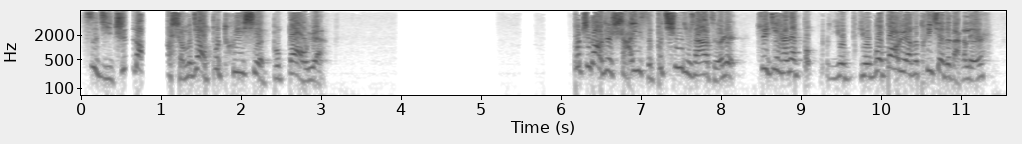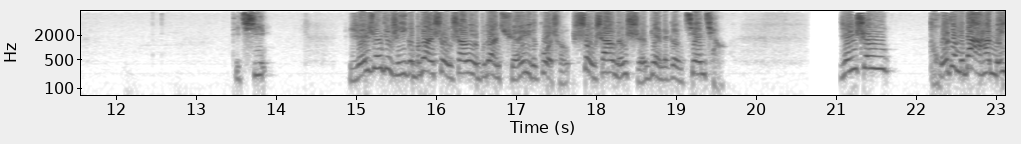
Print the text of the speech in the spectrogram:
自己知道什么叫不推卸、不抱怨，不知道这啥意思，不清楚啥叫责任，最近还在抱有有过抱怨和推卸的打个零。第七，人生就是一个不断受伤又不断痊愈的过程，受伤能使人变得更坚强。人生活这么大还没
